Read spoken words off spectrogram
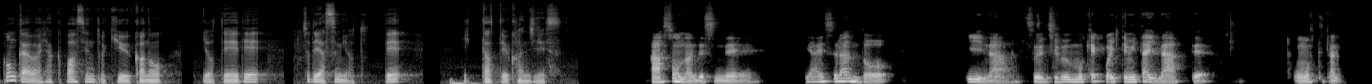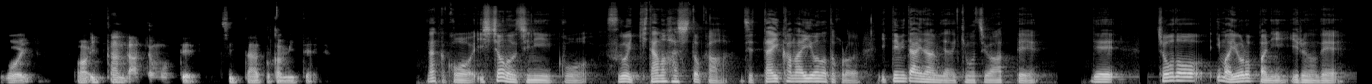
今回は100%休暇の予定で、ちょっと休みを取って行ったっていう感じです。あ、そうなんですね。いや、アイスランドいいな。それ自分も結構行ってみたいなって思ってたんですごい、あ、行ったんだって思って、ツイッターとか見て。なんかこう、一生のうちに、こう、すごい北の端とか、絶対行かないようなところ行ってみたいな、みたいな気持ちはあって、で、ちょうど今ヨーロッパにいるので、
